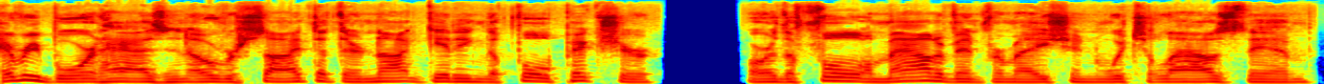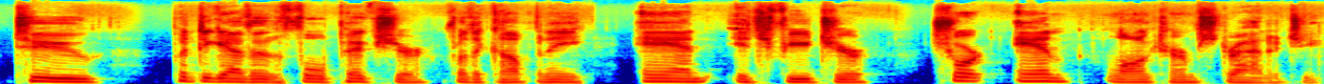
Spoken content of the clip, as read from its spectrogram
every board has in oversight that they're not getting the full picture or the full amount of information, which allows them to put together the full picture for the company and its future short and long term strategy.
